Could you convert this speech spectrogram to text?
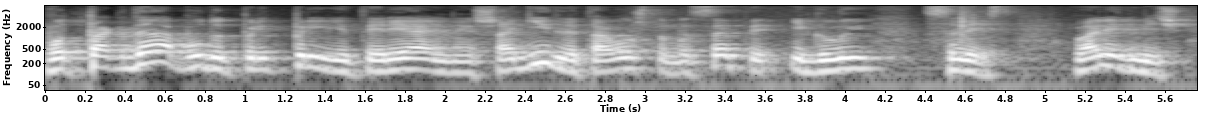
вот тогда будут предприняты реальные шаги для того, чтобы с этой иглы слезть. Валерий Дмитриевич,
